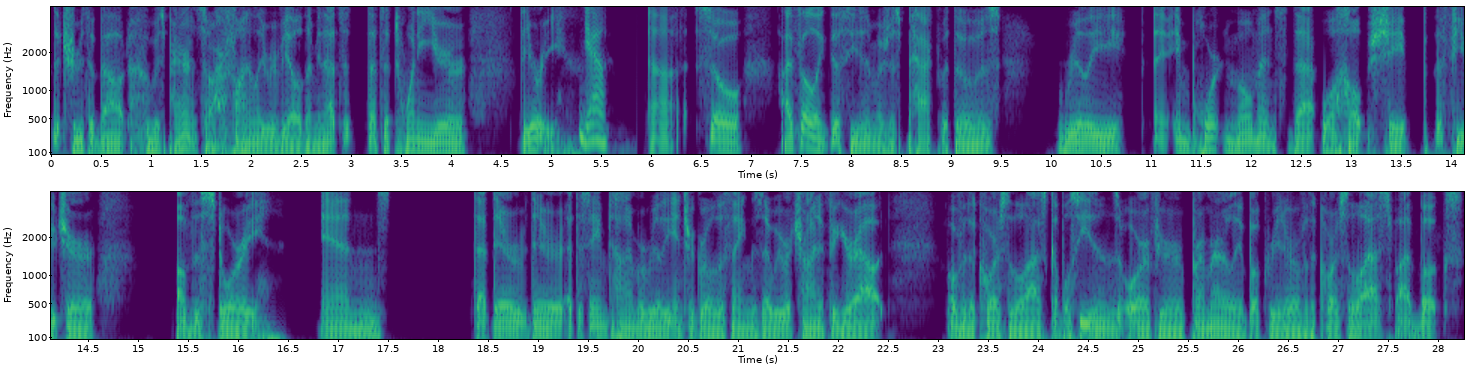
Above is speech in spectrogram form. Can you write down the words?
the truth about who his parents are finally revealed. I mean, that's a, that's a 20 year theory. Yeah. Uh, so I felt like this season was just packed with those really uh, important moments that will help shape the future of the story, and that they're they're at the same time were really integral to things that we were trying to figure out over the course of the last couple seasons, or if you're primarily a book reader over the course of the last five books.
